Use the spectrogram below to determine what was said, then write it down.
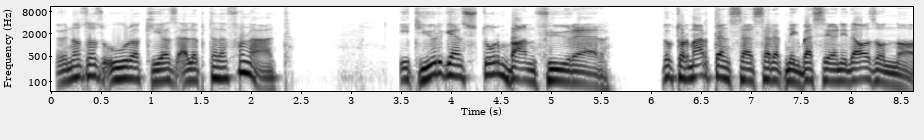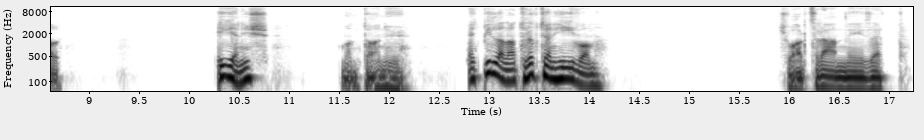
Ön az az úr, aki az előbb telefonált? Itt Jürgen Sturmbannführer. Dr. Martenssel szeretnék beszélni, de azonnal. Igenis, mondta a nő. Egy pillanat, rögtön hívom. Schwarz rám nézett.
